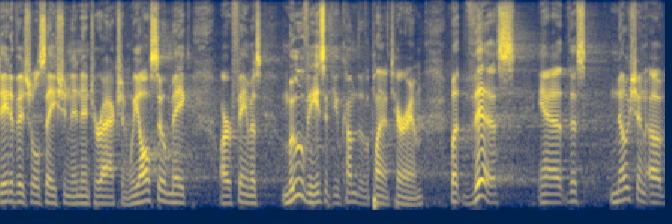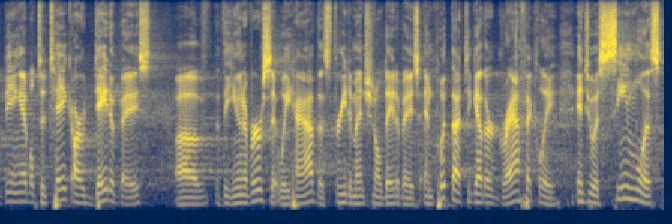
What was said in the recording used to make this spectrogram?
data visualization and interaction. We also make our famous movies, if you come to the planetarium, but this, uh, this notion of being able to take our database of the universe that we have, this three-dimensional database, and put that together graphically into a seamless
